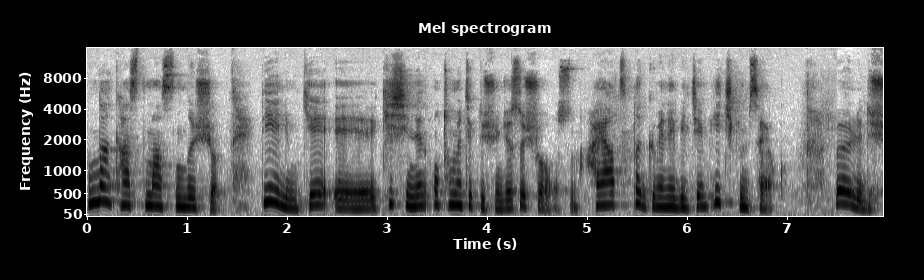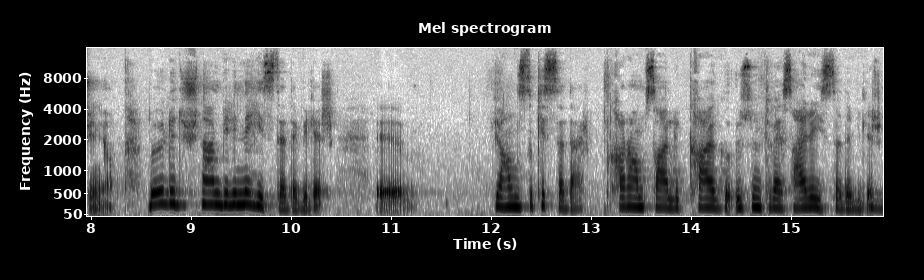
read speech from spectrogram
Bundan kastım aslında şu. Diyelim ki e, kişinin otomatik düşüncesi şu olsun. Hayatımda güvenebileceğim hiç kimse yok. Böyle düşünüyor. Böyle düşünen biri ne hissedebilir? E, yalnızlık hisseder, karamsarlık, kaygı, üzüntü vesaire hissedebilir. E,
